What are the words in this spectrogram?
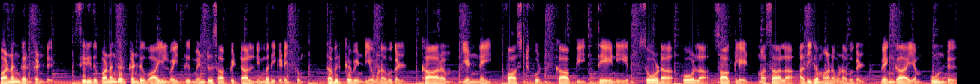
பனங்கற்கண்டு. சிறிது பனங்கற்கண்டு வாயில் வைத்து மென்று சாப்பிட்டால் நிம்மதி கிடைக்கும். தவிர்க்க வேண்டிய உணவுகள் காரம் எண்ணெய் ஃபாஸ்ட் ஃபுட் காபி தேநீர் சோடா கோலா சாக்லேட் மசாலா அதிகமான உணவுகள் வெங்காயம் பூண்டு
